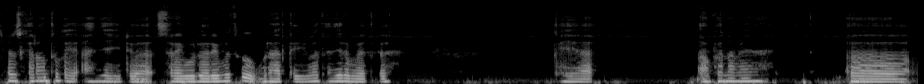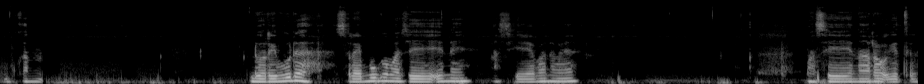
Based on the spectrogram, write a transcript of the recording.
Cuman sekarang tuh kayak anjay dua seribu dua ribu tuh berarti banget anjir buat gue kayak apa namanya uh, bukan dua ribu dah. Seribu gue masih ini masih apa namanya? Masih naruh gitu.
